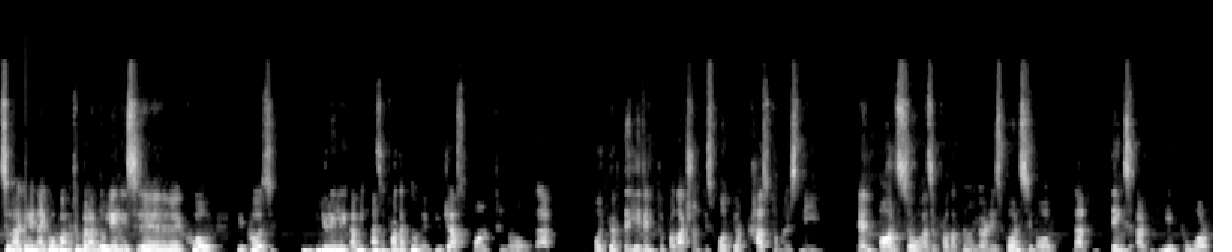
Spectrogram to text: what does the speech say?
So again, I go back to Brandolini's uh, quote because you really, I mean, as a product owner, you just want to know that what you're delivering to production is what your customers need. And also, as a product owner, you are responsible that things are need to work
